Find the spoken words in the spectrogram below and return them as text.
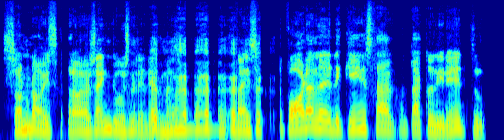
Só nós que trabalhamos na indústria, né? Mas, mas fora de, de, quem está em contato direto,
